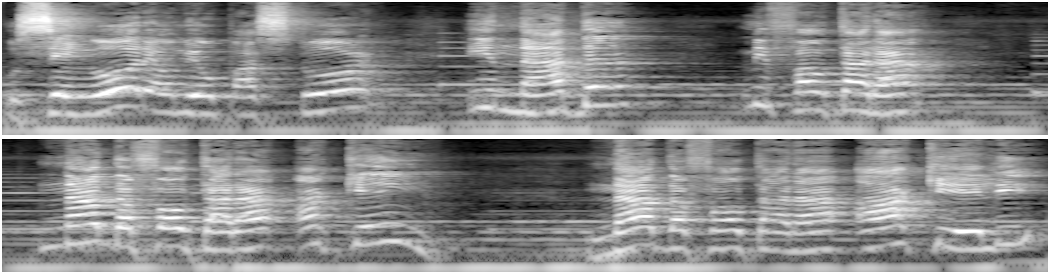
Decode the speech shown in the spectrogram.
O Senhor é o meu pastor e nada me faltará. Nada faltará a quem? Nada faltará àquele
